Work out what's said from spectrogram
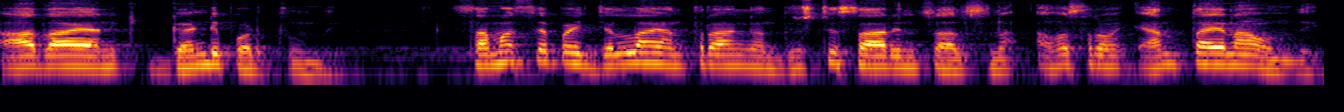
ఆదాయానికి గండి పడుతుంది. సమస్యపై జిల్లా యంత్రాంగం దృష్టి సారించాల్సిన అవసరం ఎంతైనా ఉంది.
